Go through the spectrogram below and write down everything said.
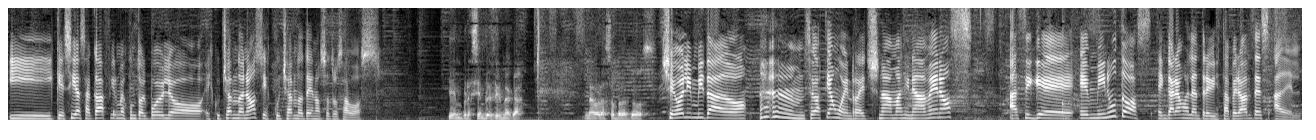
y que sigas acá firme junto al pueblo escuchándonos y escuchándote nosotros a vos. siempre, siempre firme acá. Un abrazo para todos. Llegó el invitado, Sebastián Weinreich, nada más ni nada menos. Así que en minutos encaramos la entrevista, pero antes Adel.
